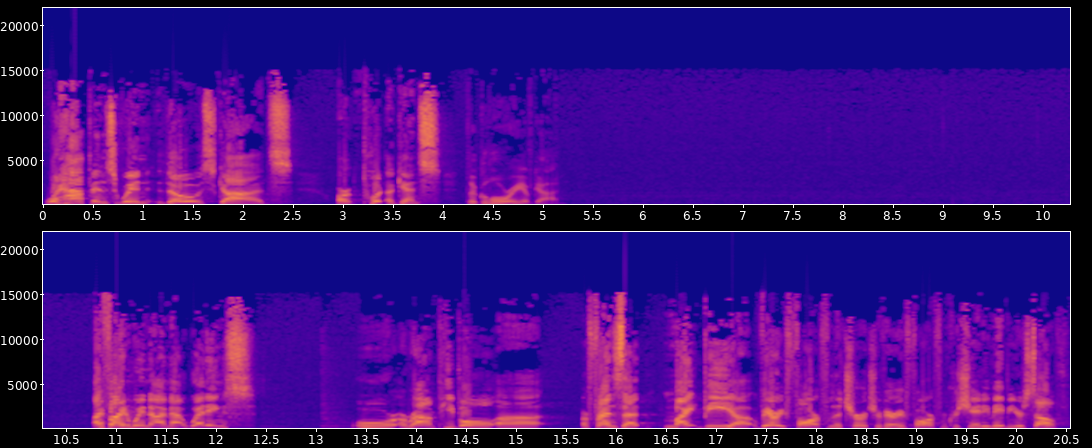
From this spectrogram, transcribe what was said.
What happens when those gods are put against the glory of God. I find when I'm at weddings or around people uh, or friends that might be uh, very far from the church or very far from Christianity, maybe yourself.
